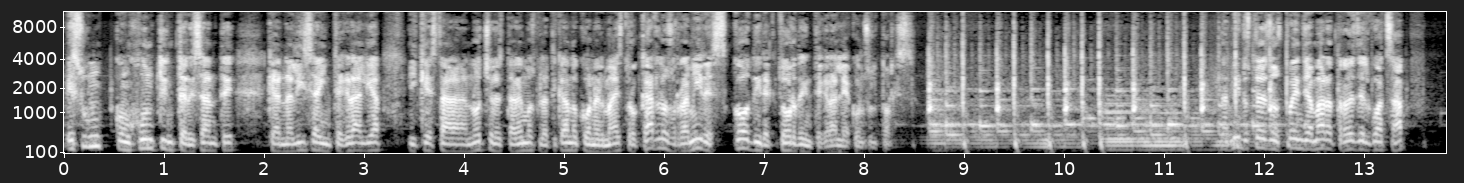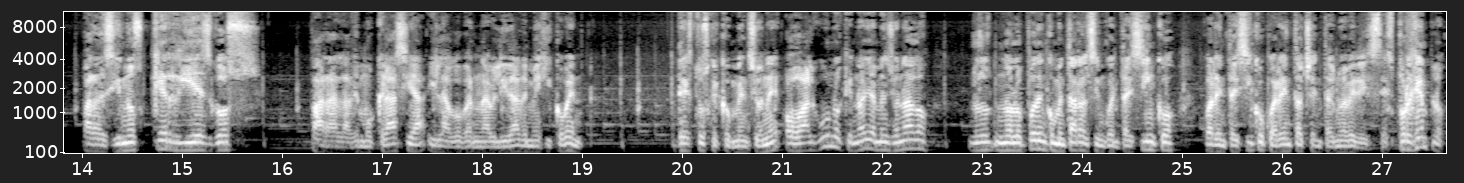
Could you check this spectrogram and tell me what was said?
Es un conjunto interesante que analiza Integralia y que esta noche le estaremos platicando con el maestro Carlos Ramírez, codirector de Integralia Consultores. También ustedes nos pueden llamar a través del WhatsApp para decirnos qué riesgos para la democracia y la gobernabilidad de México ven. De estos que mencioné, o alguno que no haya mencionado, nos, lo pueden comentar al 55 45 40 89 16. Por ejemplo,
